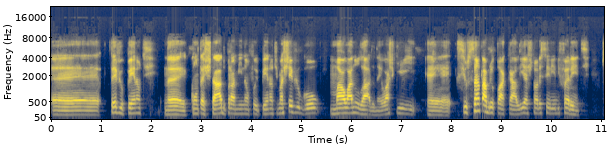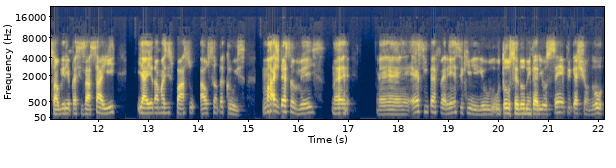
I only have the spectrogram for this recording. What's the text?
É, teve o pênalti, né? Contestado, para mim não foi pênalti, mas teve o gol mal anulado, né? Eu acho que é, se o Santa abrir o placar ali, a história seria diferente. O Salgueiro ia precisar sair e aí ia dar mais espaço ao Santa Cruz. Mas dessa vez, né, é, essa interferência que o, o, torcedor do interior sempre questionou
